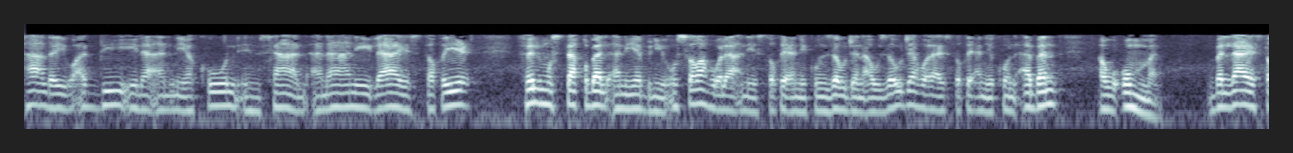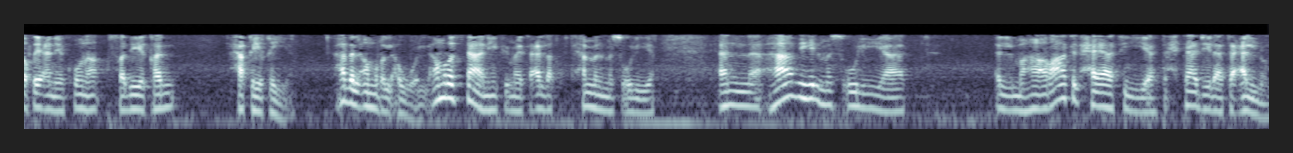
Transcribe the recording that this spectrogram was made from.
هذا يؤدي إلى أن يكون إنسان أناني لا يستطيع في المستقبل أن يبني أسرة ولا أن يستطيع أن يكون زوجا أو زوجة ولا يستطيع أن يكون أبا أو أما بل لا يستطيع أن يكون صديقا حقيقيا. هذا الأمر الأول. الأمر الثاني فيما يتعلق بتحمل المسؤولية. أن هذه المسؤوليات المهارات الحياتية تحتاج إلى تعلم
